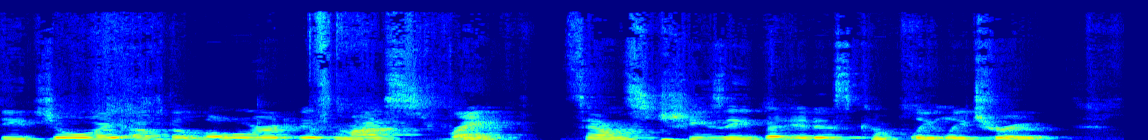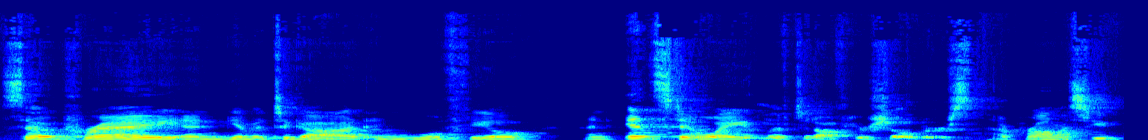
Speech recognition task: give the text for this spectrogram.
the joy of the Lord is my strength. Sounds cheesy, but it is completely true. So pray and give it to God, and you will feel an instant weight lifted off your shoulders. I promise you.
